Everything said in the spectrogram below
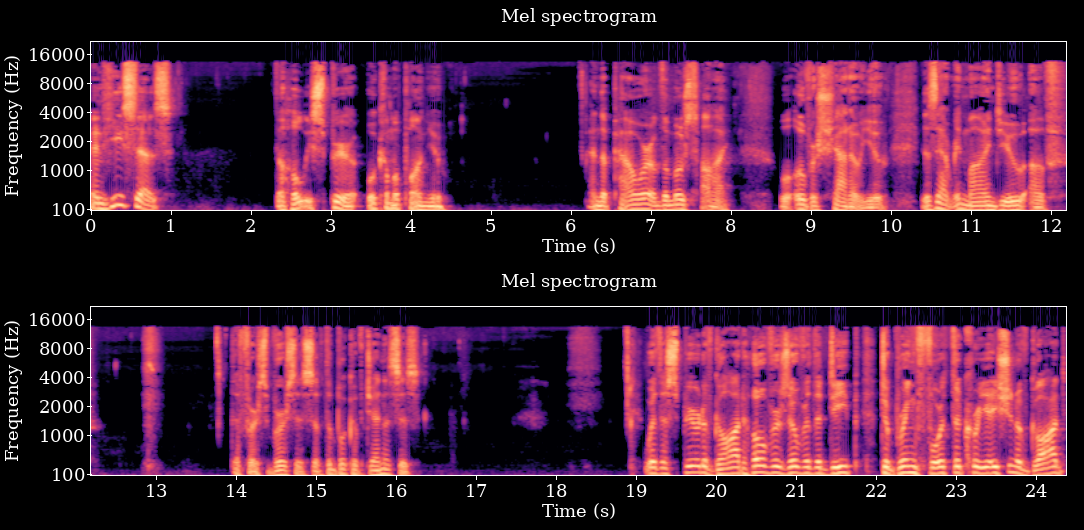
and he says, the Holy Spirit will come upon you and the power of the Most High will overshadow you. Does that remind you of the first verses of the book of Genesis? Where the Spirit of God hovers over the deep to bring forth the creation of God?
